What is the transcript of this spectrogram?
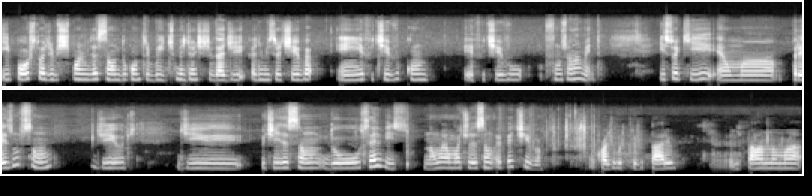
e posto à disponibilização do contribuinte mediante atividade administrativa em efetivo, com, efetivo funcionamento. Isso aqui é uma presunção de, de utilização do serviço, não é uma utilização efetiva. O Código Tributário ele fala numa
